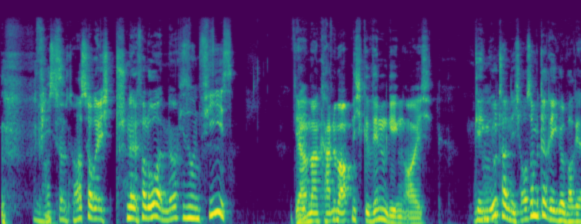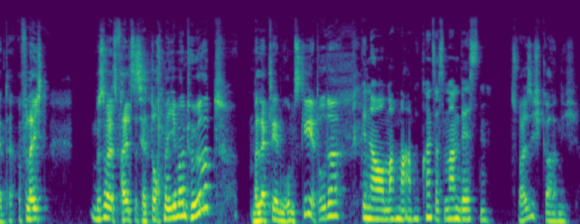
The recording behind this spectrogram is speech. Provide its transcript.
Du hast, ja- du hast ja auch echt schnell verloren, ne? Wie so ein Fies. Ja, man kann überhaupt nicht gewinnen gegen euch. Gegen Jutta nicht, außer mit der Regelvariante. Aber Vielleicht müssen wir jetzt, falls es ja doch mal jemand hört, mal erklären, worum es geht, oder? Genau, mach mal. Du kannst das immer am besten. Das weiß ich gar nicht.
